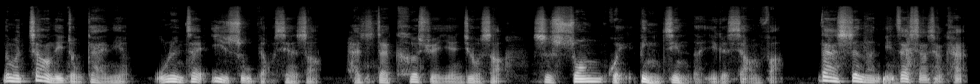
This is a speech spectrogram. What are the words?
那么这样的一种概念，无论在艺术表现上，还是在科学研究上，是双轨并进的一个想法。但是呢，你再想想看。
